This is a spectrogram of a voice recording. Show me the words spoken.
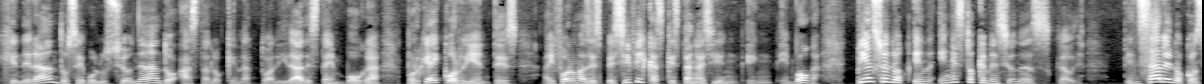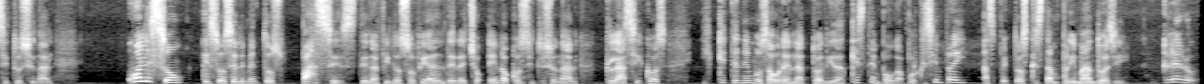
generándose, evolucionando hasta lo que en la actualidad está en boga, porque hay corrientes, hay formas específicas que están así en, en, boga. Pienso en, lo, en, esto que mencionas, Claudia, pensar en lo constitucional. ¿Cuáles son esos elementos bases de la filosofía del derecho en lo constitucional clásicos y qué tenemos ahora en la actualidad? ¿Qué está en boga? Porque siempre hay aspectos que están primando allí. Claro,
